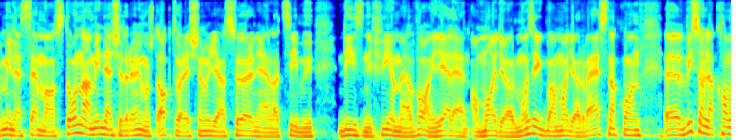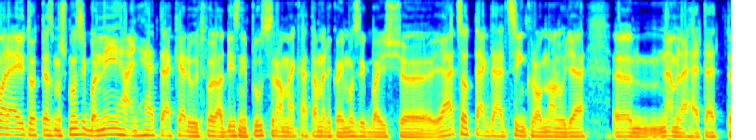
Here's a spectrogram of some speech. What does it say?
mi lesz Emma Stone-nal. Minden esetre ő most aktuálisan ugye a Szörnyel a című Disney filmmel van jelen a magyar mozikban, a magyar vásznakon. Viszonylag hamar eljutott ez most mozikban, néhány hete került föl a Disney Plus-ra, meg hát amerikai mozikba is játszották, de hát szinkronnal ugye nem lehetett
